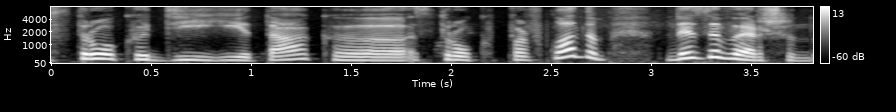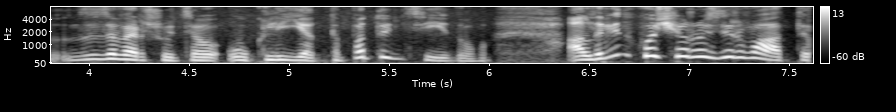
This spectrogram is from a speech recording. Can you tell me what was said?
строк дії, так, е, строк по вкладам не завершен, не завершується у клієнта потенційного. Але він хоче розірвати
